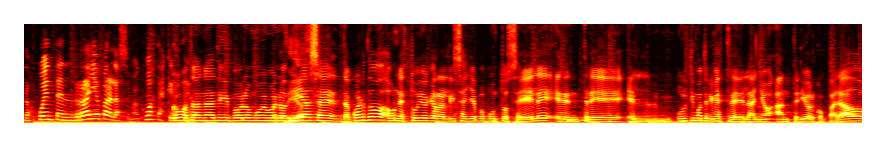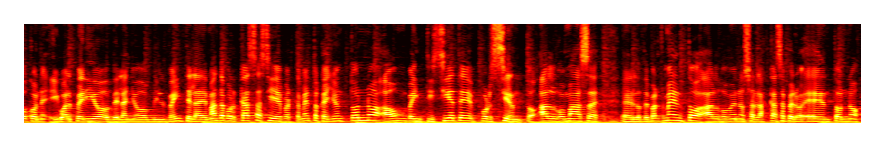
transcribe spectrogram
nos cuenta en Raya para la Suma. ¿Cómo estás, Cristian? ¿Cómo estás, Nati? Polo, muy buenos, días. Eh, de acuerdo a un estudio que realiza Yepo.cl, entre el último trimestre del año anterior comparado con igual periodo del año 2020, la demanda por casas y departamentos cayó en torno a un 27%, algo más eh, en los departamentos, algo menos en las casas, pero en torno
